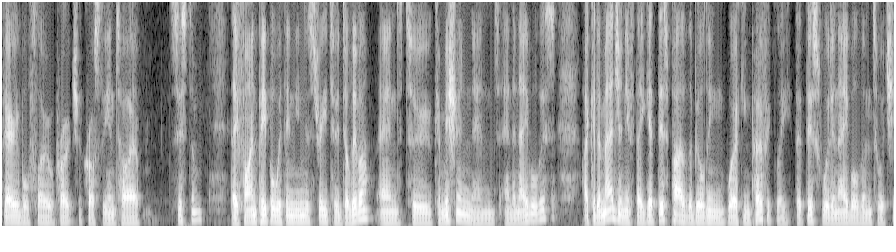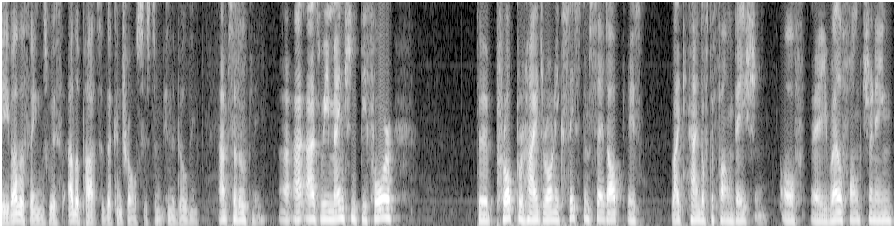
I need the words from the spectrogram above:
variable flow approach across the entire system. They find people within the industry to deliver and to commission and, and enable this. I could imagine if they get this part of the building working perfectly, that this would enable them to achieve other things with other parts of the control system in the building. Absolutely. Uh, as we mentioned before, the proper hydronic system setup is like kind of the foundation of a well functioning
